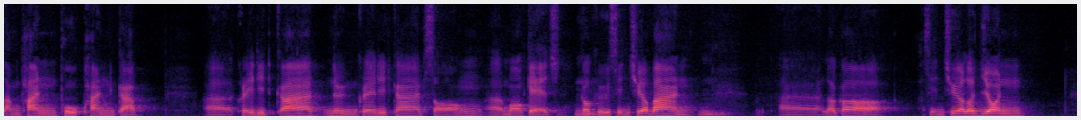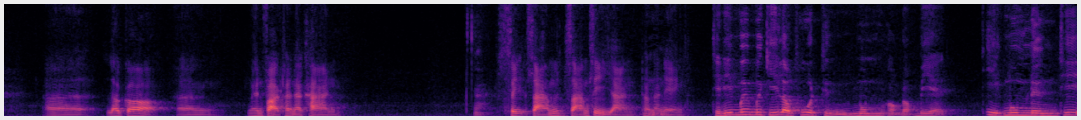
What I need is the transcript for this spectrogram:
สัมพันธ์ผูกพันกับเครดิตการ์ดหนึ่งเครดิตการ์ดสองมอร์เกจก็คือสินเชื่อบ้านอ่าแล้วก็สินเชื่อรถยนต์อ่า แล้วก็เอ่อเงินฝากธนาคารอะสี่สามสามสี่อย่างเท่านั้นเอง ทีนี้เมื่อเมื่อกี้เราพูดถึงมุมของดอกเบี้ยอีกมุมหนึ่งที่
